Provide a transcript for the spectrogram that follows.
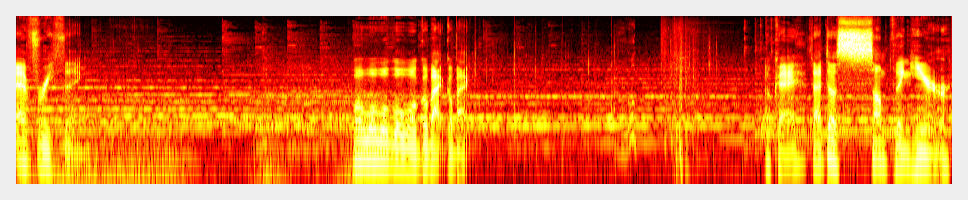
everything? Whoa, whoa, whoa, whoa, whoa, go back, go back. Okay, that does something here.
